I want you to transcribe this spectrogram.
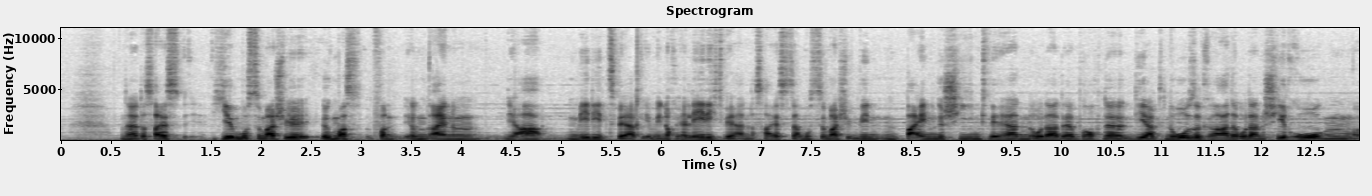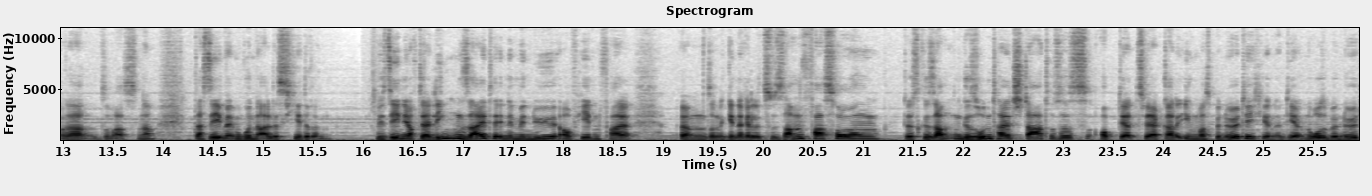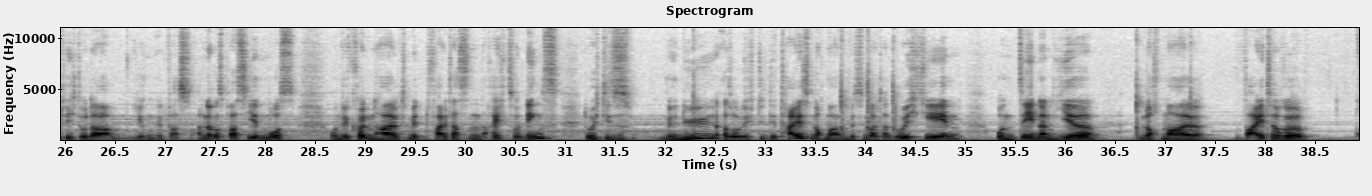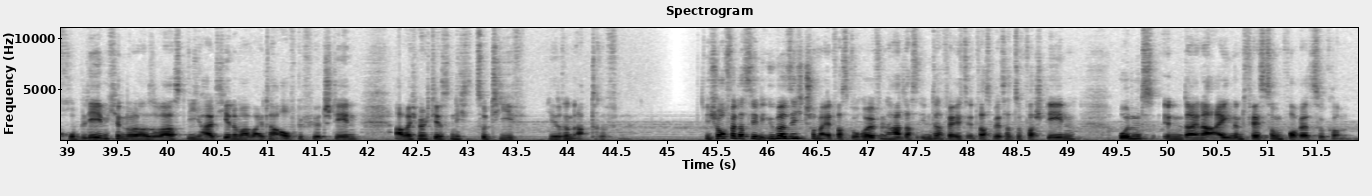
Ne, das heißt, hier muss zum Beispiel irgendwas von irgendeinem ja, Medizwerg irgendwie noch erledigt werden. Das heißt, da muss zum Beispiel irgendwie ein Bein geschient werden oder der braucht eine Diagnose gerade oder einen Chirurgen oder sowas. Ne? Das sehen wir im Grunde alles hier drin. Wir sehen hier auf der linken Seite in dem Menü auf jeden Fall ähm, so eine generelle Zusammenfassung des gesamten Gesundheitsstatuses, ob der Zwerg gerade irgendwas benötigt, eine Diagnose benötigt oder irgendetwas anderes passieren muss. Und wir können halt mit Pfeiltasten nach rechts und links durch dieses Menü, also durch die Details nochmal ein bisschen weiter durchgehen und sehen dann hier nochmal weitere Problemchen oder sowas, die halt hier nochmal weiter aufgeführt stehen. Aber ich möchte jetzt nicht zu tief hier drin abdriften. Ich hoffe, dass dir die Übersicht schon mal etwas geholfen hat, das Interface etwas besser zu verstehen und in deiner eigenen Festung vorwärts zu kommen.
